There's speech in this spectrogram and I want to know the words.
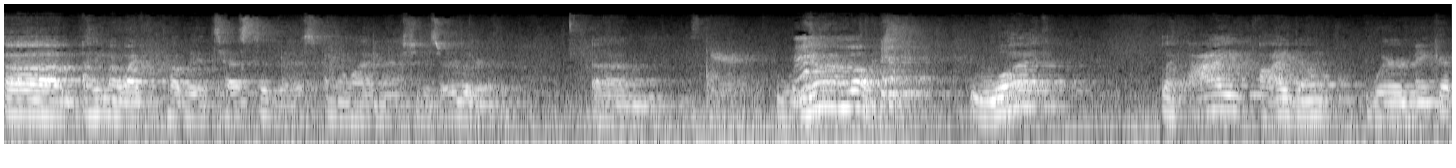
Um, I think my wife could probably attest to this. I don't know why I haven't asked you this earlier. Um, no, no, no. What, like, I, I don't wear makeup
